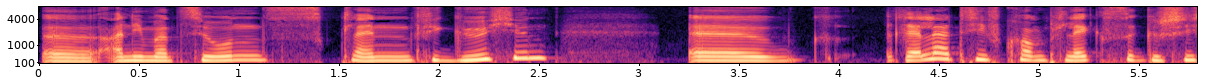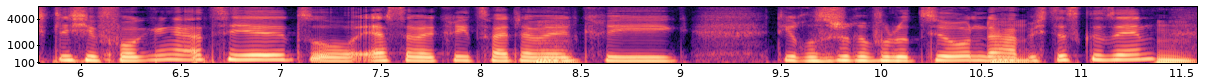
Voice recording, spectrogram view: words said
äh, Animationskleinen Figürchen äh, relativ komplexe geschichtliche Vorgänge erzählt, so Erster Weltkrieg, Zweiter Weltkrieg, die russische Revolution, da habe ich das gesehen. Hm.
